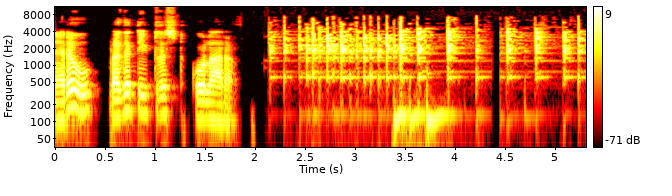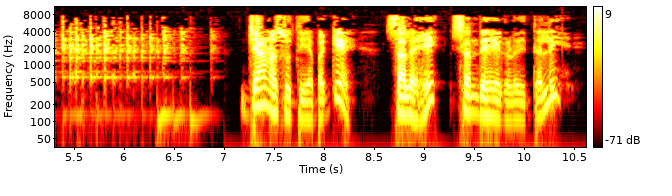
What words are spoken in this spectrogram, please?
ನೆರವು ಪ್ರಗತಿ ಟ್ರಸ್ಟ್ ಕೋಲಾರ. ಜಾಣ ಸುದ್ದಿಯ ಬಗ್ಗೆ ಸಲಹೆ, ಸಂದೇಹಗಳು ಇದ್ದಲ್ಲಿ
